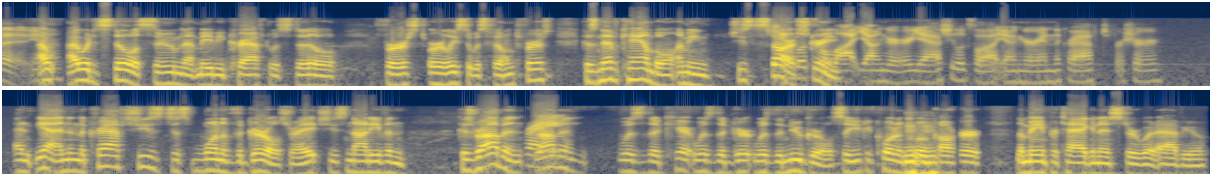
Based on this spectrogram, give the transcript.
No But yeah. I, I would still assume that maybe Craft was still first, or at least it was filmed first, because Neve Campbell. I mean, she's the star she looks Scream. a lot younger. Yeah, she looks a lot younger in The Craft for sure. And yeah, and in the craft, she's just one of the girls, right? She's not even because Robin, Right. Robin was the char- was the gir- was the new girl, so you could quote unquote Mhm. call her the main protagonist or what have you.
